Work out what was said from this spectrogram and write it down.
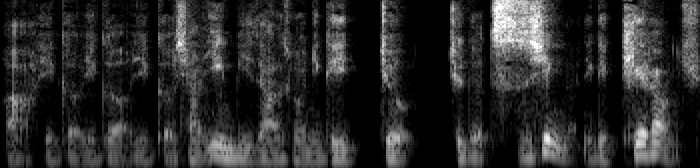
啊一个一个一个像硬币这样说，你可以就。这个磁性的，你可以贴上去。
